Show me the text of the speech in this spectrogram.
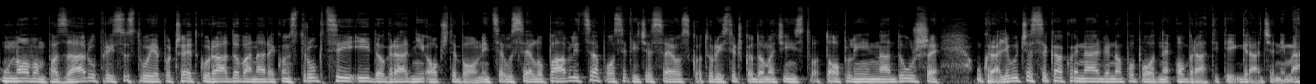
U Novom pazaru prisustuje početku radova na rekonstrukciji i dogradnji opšte bolnice. U selu Pavlica posjetit će seosko turističko domaćinstvo Toplina duše. U Kraljevu će se, kako je najavljeno popodne, obratiti građanima.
